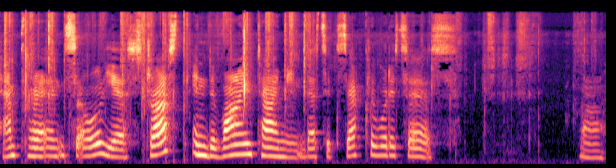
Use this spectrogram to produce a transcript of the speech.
Temperance. Oh, yes. Trust in divine timing. That's exactly what it says. Wow.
